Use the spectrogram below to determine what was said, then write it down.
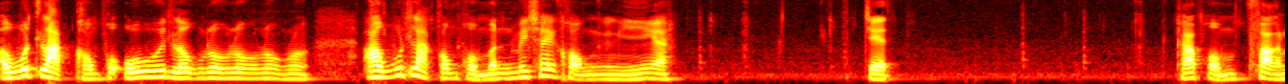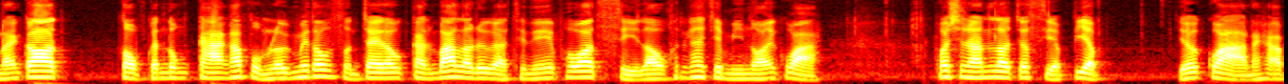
อาวุธหลักของผมโอ้ยลงลงลงลงลงอาวุธหลักของผมมันไม่ใช่ของอย่างนี้ไงเจ็ดครับผมฝั่งนั้นก็ตบกันตรงกลางครับผมเราไม่ต้องสนใจเรากันบ้านเราดีกว่าทีนี้เพราะว่าสีเราค่อนข้างจะมีน้อยกว่า เพราะฉะนั้นเราจะเสียเปรียบเยอะกว่านะครับ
